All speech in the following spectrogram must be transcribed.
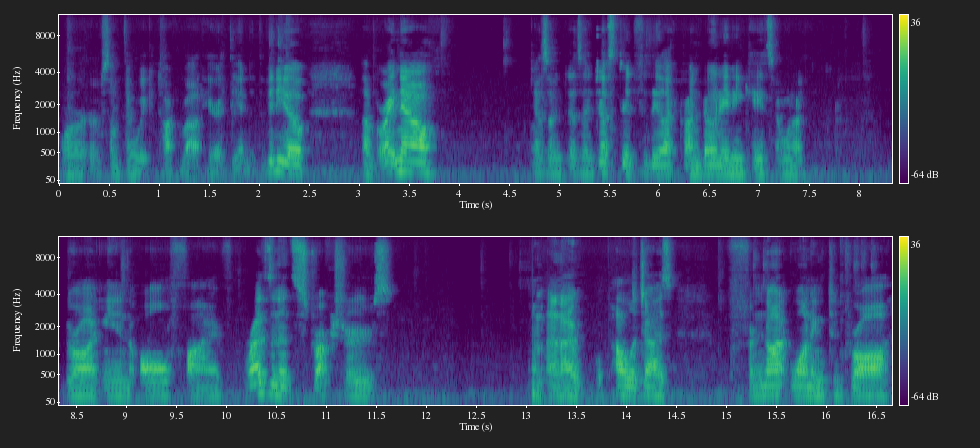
or, or, something we can talk about here at the end of the video. Uh, but right now, as I, as I just did for the electron donating case, I want to draw in all five resonance structures. And, and I apologize for not wanting to draw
